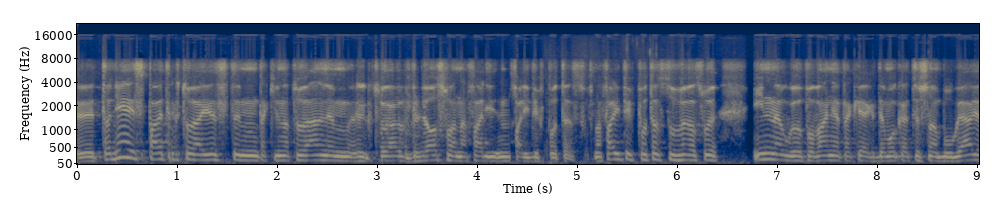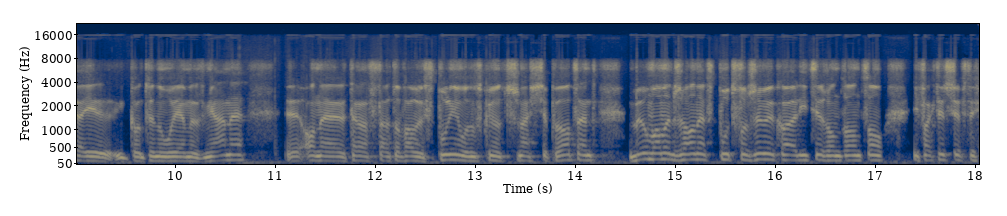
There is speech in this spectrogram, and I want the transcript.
Y, to nie jest partia, która jest tym takim naturalnym, y, która wyrosła na fali, na fali tych protestów. Na fali tych protestów wyrosły inne ugrupowania, takie jak Demokratyczna Bułgaria i, i kontynuujemy zmianę. Y, one teraz startowały wspólnie, uzyskując 13%. Był moment, że one współtworzyły koalicję rządzącą i faktycznie w tych,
